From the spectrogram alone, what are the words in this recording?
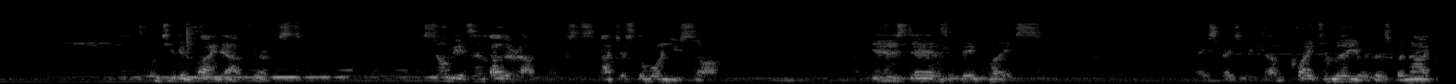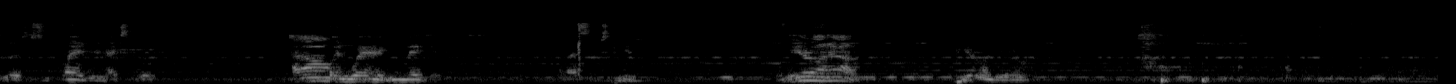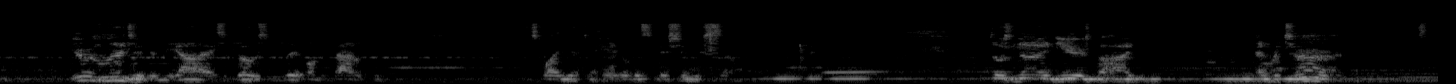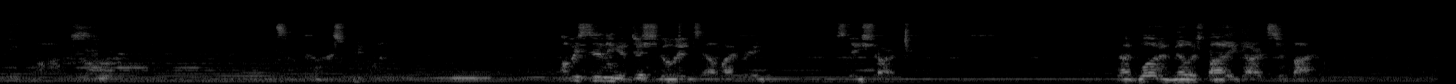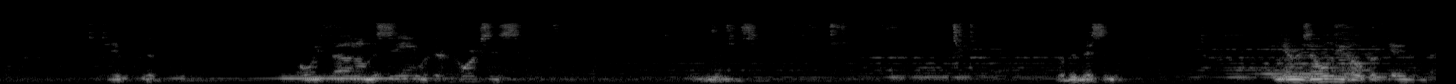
See what you can find out first. Soviets have other outposts, not just the one you saw. Afghanistan is a big place. Expect to become quite familiar with those binoculars as you plan your next move. How and where you make it, well, that's up to you. From here on out, you're on your own. You're a legend in the eyes of those who live on the battlefield. That's why you have to handle this mission yourself. Those nine years behind you and return the one. I'll be sending additional intel by radio. Stay sharp. Not one of Miller's bodyguards survived. What we found on the scene with their corpses. They'll be missing and there is only hope of getting them back.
